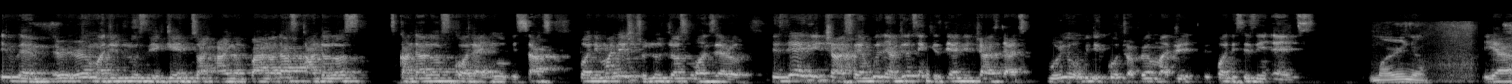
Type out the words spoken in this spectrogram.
if um, Real Madrid lose again to an, an, another scandalous scandalous score, like he will be sacked. But they managed to lose just 1-0. Is there any chance, um, William, do you think is there any chance that Mourinho will be the coach of Real Madrid before the season ends? Mourinho, Yeah.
